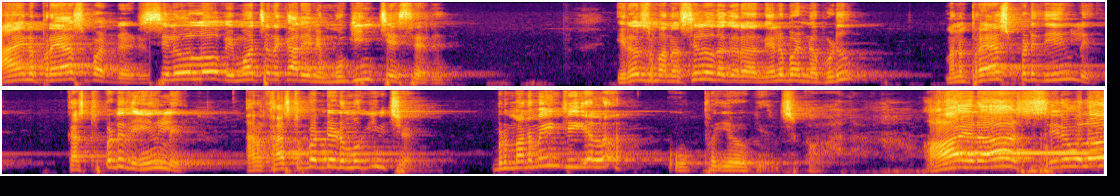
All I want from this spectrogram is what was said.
ఆయన ప్రయాసపడ్డాడు. సిలువలో విమోచన కార్యాన్ని ముగించేశాడు. ఈరోజు మన సిలువ దగ్గర నిలబడినప్పుడు మనం ప్రయాసపడేది ఏం లేదు. కష్టపడేది ఏం లేదు. ఆయన కష్టపడ్డాడు ముగించాడు. ఇప్పుడు మనం ఏం చేయాలా ఉపయోగించుకోవాలి. ఆయన సిలువలో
